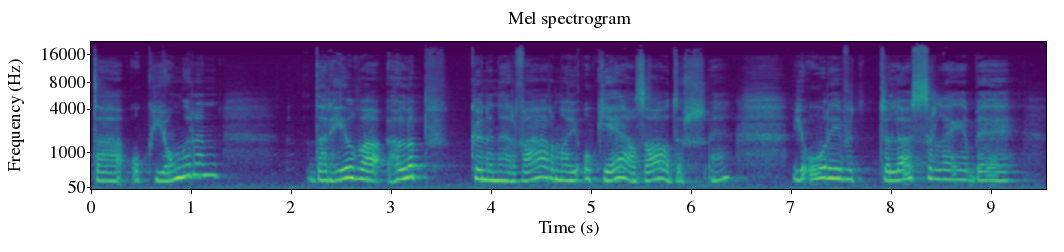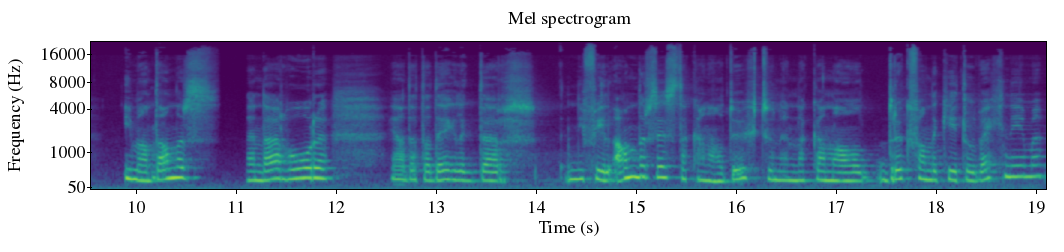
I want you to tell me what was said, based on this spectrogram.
dat ook jongeren daar heel wat hulp kunnen ervaren, maar ook jij als ouder. Hè. Je oor even te luisteren leggen bij iemand anders en daar horen ja, dat dat eigenlijk daar niet veel anders is, dat kan al deugd doen en dat kan al druk van de ketel wegnemen.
